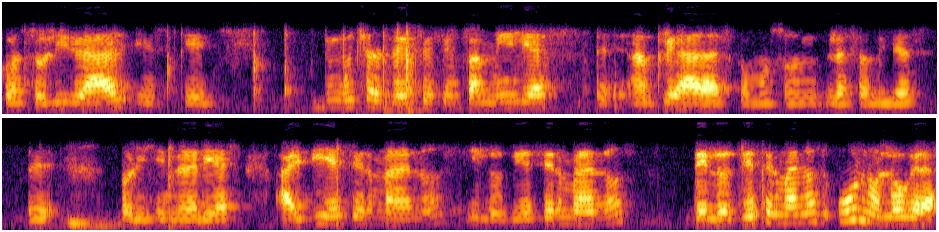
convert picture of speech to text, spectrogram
consolidar es que muchas veces en familias ampliadas, como son las familias eh, originarias, hay 10 hermanos y los 10 hermanos, de los 10 hermanos, uno logra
